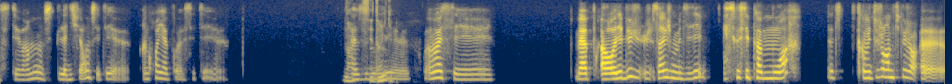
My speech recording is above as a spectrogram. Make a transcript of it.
c'était vraiment, la différence était incroyable, quoi. C'était. c'est dingue. ouais, c'est. Mais alors au début, c'est vrai que je me disais, est-ce que c'est pas moi? Te remets toujours un petit peu genre, euh,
